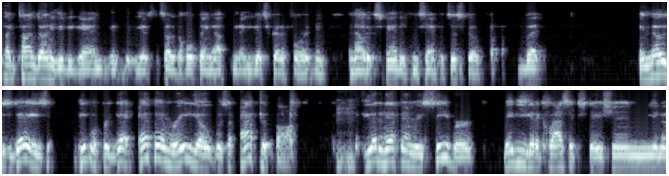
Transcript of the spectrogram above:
like Tom Donahue began, you know, started the whole thing up. You know, he gets credit for it, and, and how it expanded from San Francisco. But in those days, people forget FM radio was an afterthought. Mm-hmm. If you had an FM receiver, maybe you get a classic station, you know,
